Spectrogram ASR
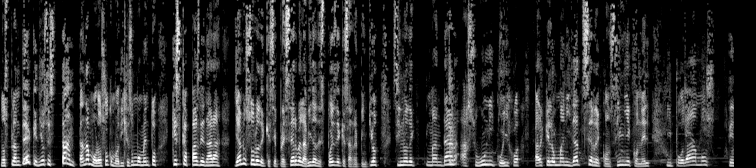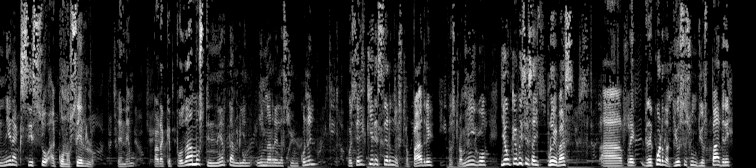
nos plantea que Dios es tan, tan amoroso, como dije hace un momento, que es capaz de dar a, ya no solo de que se preserve la vida después de que se arrepintió, sino de mandar a su único Hijo para que la humanidad se reconcilie con Él y podamos tener acceso a conocerlo, para que podamos tener también una relación con Él. Pues Él quiere ser nuestro Padre, nuestro amigo, y aunque a veces hay pruebas, ah, recuerda, Dios es un Dios Padre,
